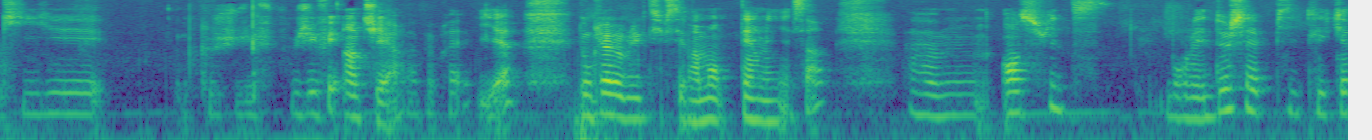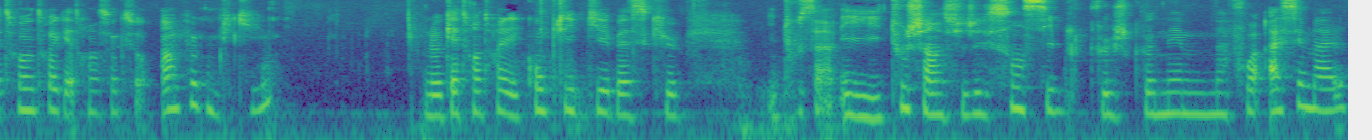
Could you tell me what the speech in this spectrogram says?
qui est que j'ai fait un tiers à peu près hier. Donc là, l'objectif, c'est vraiment terminer ça. ensuite, Bon, les deux chapitres, les 83 et 85 sont un peu compliqués. Le 83 il est compliqué parce que il touche, à, il touche à un sujet sensible que je connais, ma foi, assez mal.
